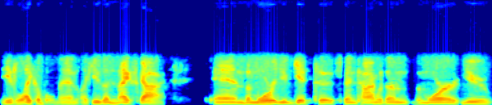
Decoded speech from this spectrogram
he's likable, man. Like he's a nice guy. And the more you get to spend time with him, the more you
